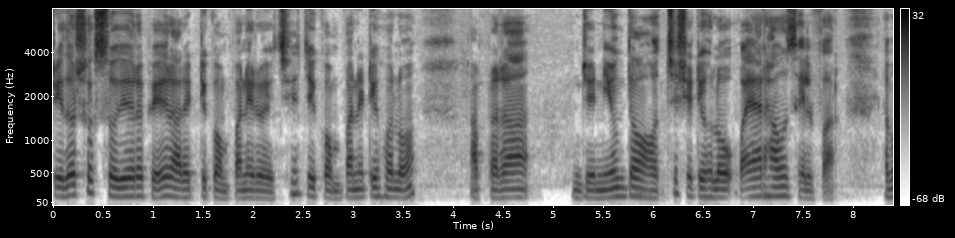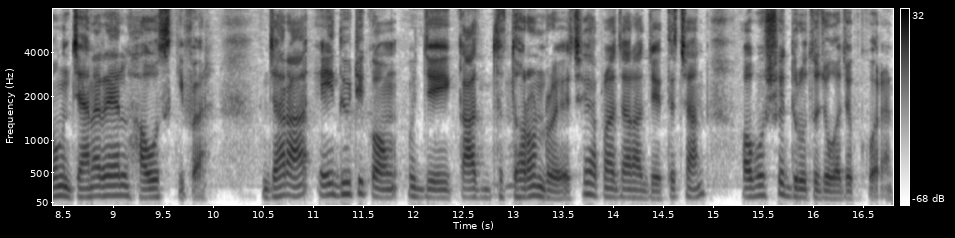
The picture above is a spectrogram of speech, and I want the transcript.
প্রিয় দর্শক, সৌদি আরবের আরেকটি কোম্পানি রয়েছে। যে কোম্পানিটি হলো, আপনারা যে নিয়োগ দেওয়া হচ্ছে, সেটি হলো ওয়্যার হাউস হেল্পার এবং জেনারেল হাউস কিপার যারা এই দুইটি কম, যে কাজ ধরন রয়েছে, আপনারা যারা যেতে চান, অবশ্যই দ্রুত যোগাযোগ করেন।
